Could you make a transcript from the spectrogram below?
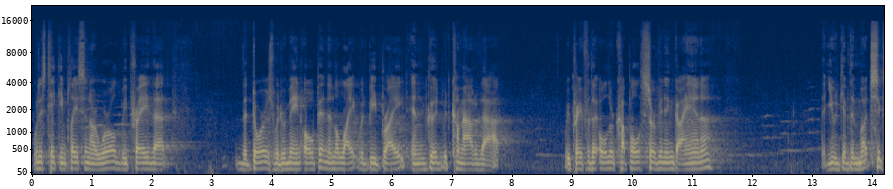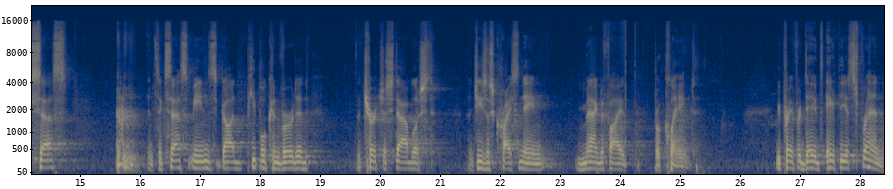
what is taking place in our world, we pray that the doors would remain open and the light would be bright and good would come out of that. We pray for the older couple serving in Guyana, that you would give them much success. and success means God, people converted, the church established, and Jesus Christ's name magnified, proclaimed. We pray for Dave's atheist friend.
